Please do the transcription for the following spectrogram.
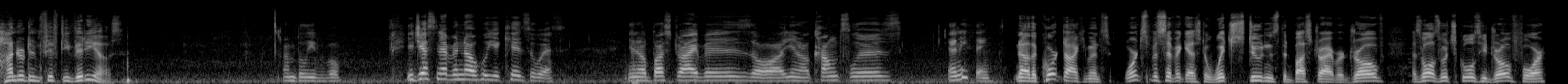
150 videos. Unbelievable. You just never know who your kids are with. You know, bus drivers or, you know, counselors, anything. Now, the court documents weren't specific as to which students the bus driver drove, as well as which schools he drove for.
